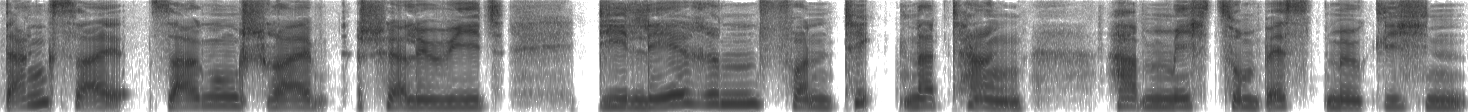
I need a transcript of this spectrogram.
Danksagung schreibt Shirley Reed, die Lehren von Thich Nhat Hanh haben mich zum bestmöglichen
